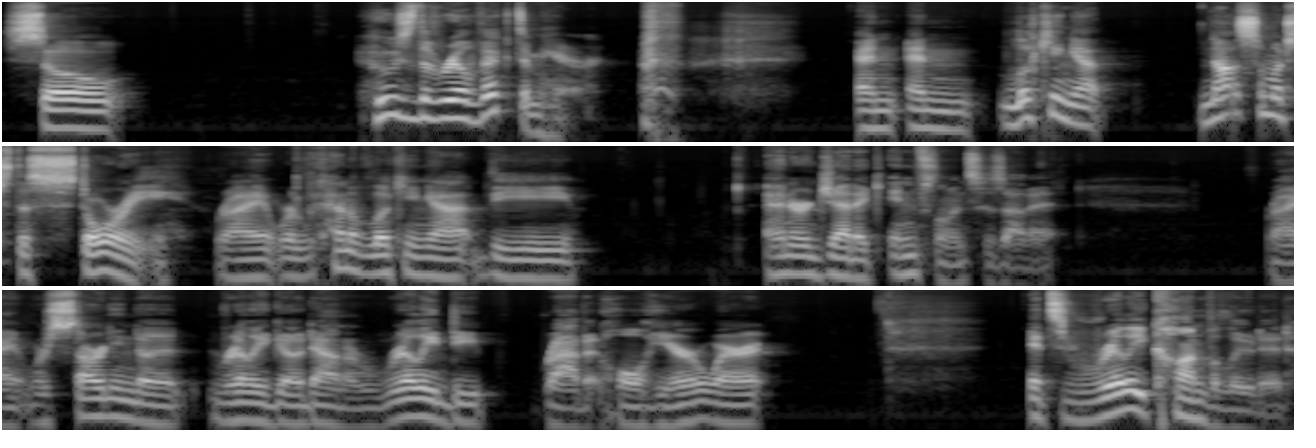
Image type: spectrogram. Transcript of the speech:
So who's the real victim here? and and looking at not so much the story, right? We're kind of looking at the energetic influences of it. Right? We're starting to really go down a really deep rabbit hole here where it's really convoluted.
